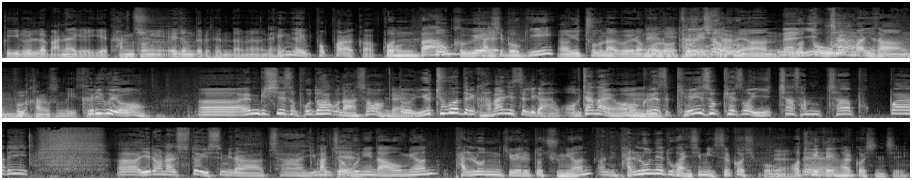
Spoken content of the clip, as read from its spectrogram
그 일요일 날 만약에 이게 그렇죠. 방송이 예정대로 된다면 네. 굉장히 폭발할 것 같고 본방, 또 그게 다시 보기 어, 유튜브나 뭐 이런 걸로 다시 그렇죠. 하면 네, 이것도 2차. 500만 이상 음. 볼 가능성도 있어요. 그리고요. 어, MBC에서 보도하고 나서 네. 또 유튜버들이 가만히 있을 리가 없잖아요. 음. 그래서 계속해서 2차, 3차 폭발이 어, 일어날 수도 있습니다. 자, 이. 가처분이 나오면 반론 기회를 또 주면 아니. 반론에도 관심이 있을 것이고 네. 어떻게 네. 대응할 것인지.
